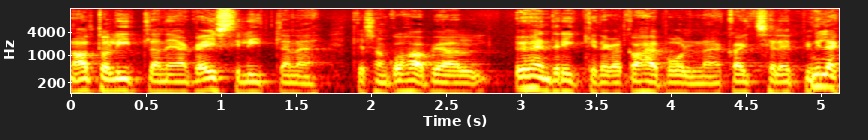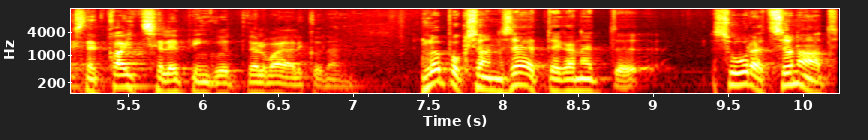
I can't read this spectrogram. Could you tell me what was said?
NATO liitlane ja ka Eesti liitlane, kes on kohapeal Ühendriikidega kahepoolne kaitseleping. milleks need kaitselepingud veel vajalikud on? lõpuks on see, et ega need suured sõnad,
